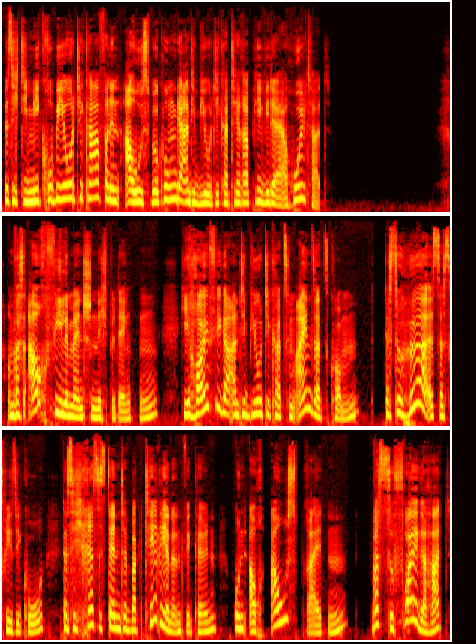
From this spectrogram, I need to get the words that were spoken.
bis sich die Mikrobiotika von den Auswirkungen der Antibiotikatherapie wieder erholt hat. Und was auch viele Menschen nicht bedenken, je häufiger Antibiotika zum Einsatz kommen, desto höher ist das Risiko, dass sich resistente Bakterien entwickeln und auch ausbreiten was zur Folge hat,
